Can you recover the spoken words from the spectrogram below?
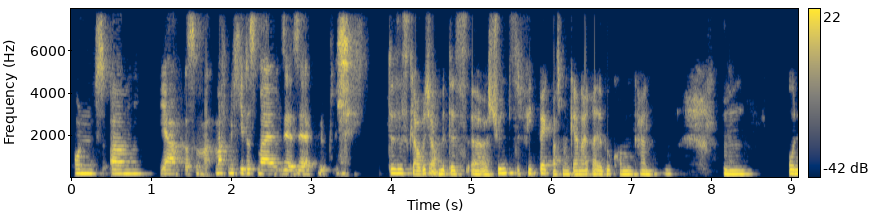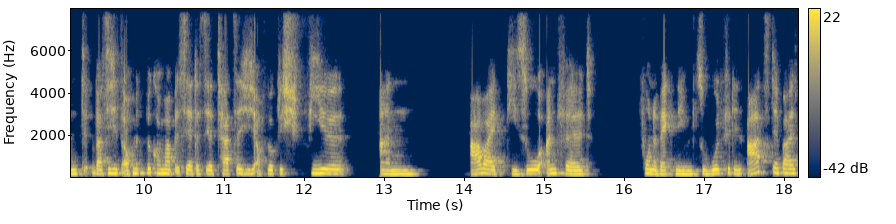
Und ähm, ja, das macht mich jedes Mal sehr, sehr glücklich. das ist, glaube ich, auch mit das äh, schönste Feedback, was man generell bekommen kann. Mhm. Und was ich jetzt auch mitbekommen habe, ist ja, dass ihr tatsächlich auch wirklich viel an Arbeit, die so anfällt, vorne wegnehmt, sowohl für den Arzt, der bei,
